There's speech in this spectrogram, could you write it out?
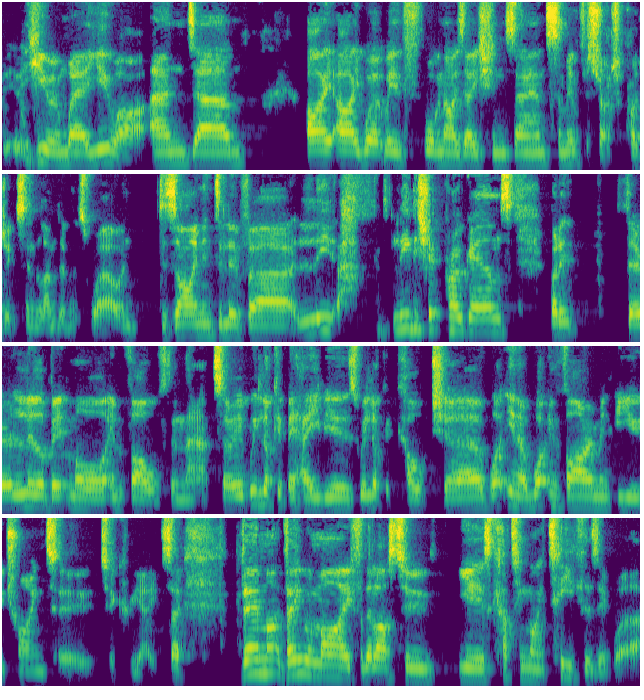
you and where you are, and um, I, I work with organisations and some infrastructure projects in London as well, and design and deliver le- leadership programs, but it they're a little bit more involved than that. So we look at behaviors, we look at culture. What you know, what environment are you trying to to create? So they they were my for the last two years cutting my teeth, as it were,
